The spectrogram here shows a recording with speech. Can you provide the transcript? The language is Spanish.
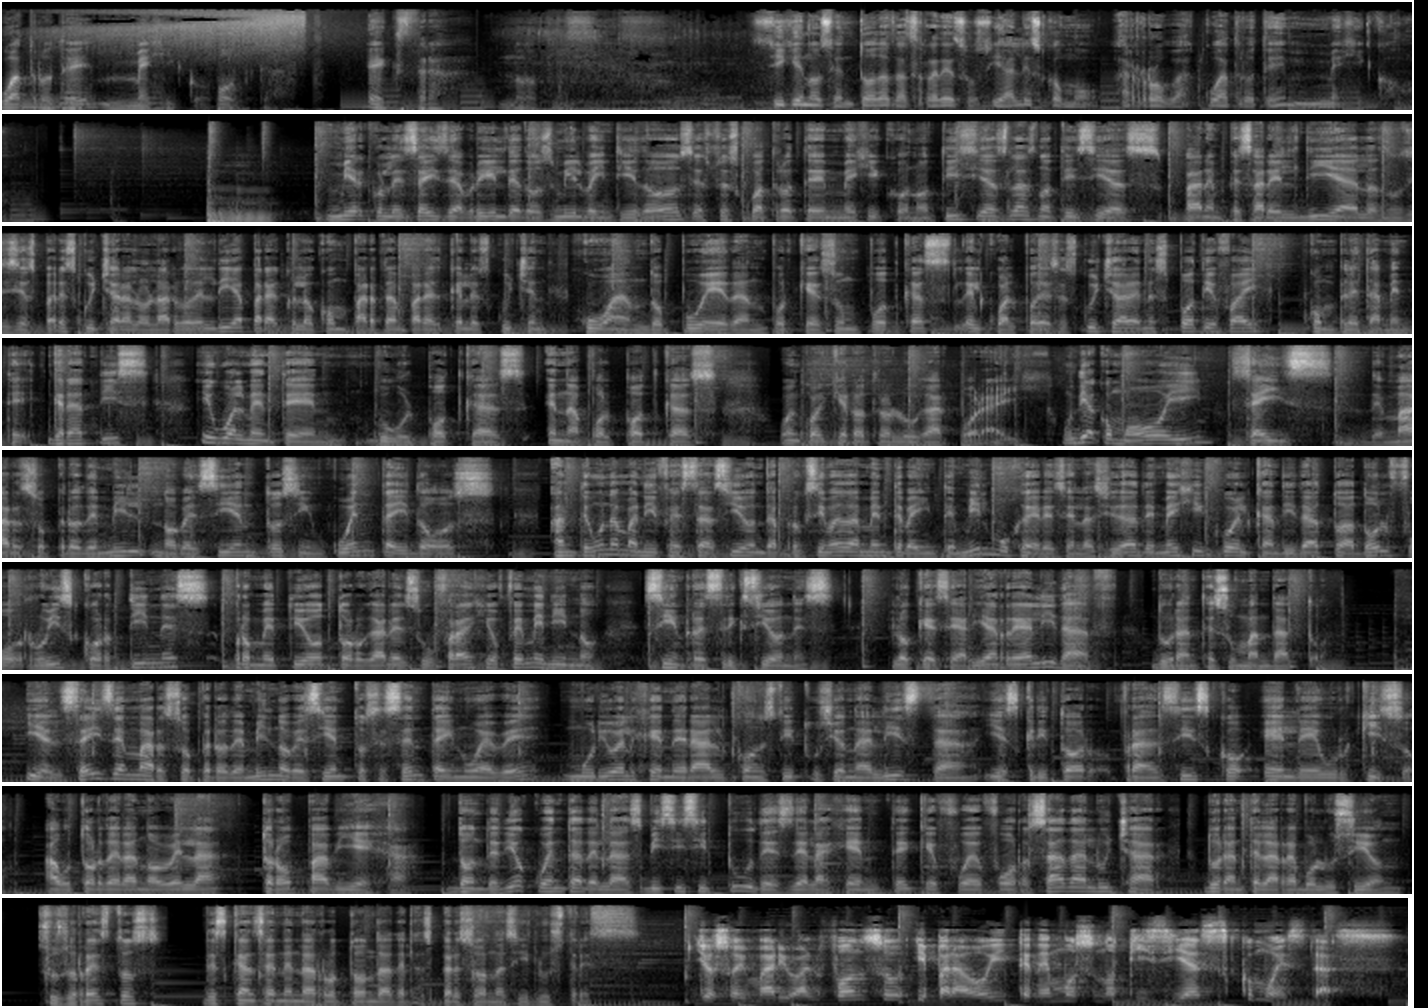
4T México Podcast Extra Noticias. Síguenos en todas las redes sociales como arroba 4T México. Miércoles 6 de abril de 2022, esto es 4T México Noticias, las noticias para empezar el día, las noticias para escuchar a lo largo del día, para que lo compartan, para que lo escuchen cuando puedan, porque es un podcast el cual puedes escuchar en Spotify completamente gratis, igualmente en Google Podcast, en Apple Podcast o en cualquier otro lugar por ahí. Un día como hoy, 6 de marzo, pero de 1952, ante una manifestación de aproximadamente 20.000 mujeres en la Ciudad de México, el candidato Adolfo Ruiz Cortines prometió otorgar el sufragio femenino sin restricciones, lo que se haría realidad durante su mandato. Y el 6 de marzo, pero de 1969, murió el general constitucionalista y escritor Francisco L. Urquizo, autor de la novela Tropa Vieja, donde dio cuenta de las vicisitudes de la gente que fue forzada a luchar durante la revolución sus restos descansan en la rotonda de las personas ilustres. Yo soy Mario Alfonso y para hoy tenemos noticias como estas.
